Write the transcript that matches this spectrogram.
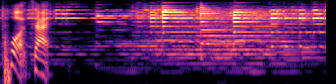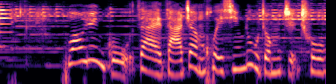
魄在。汪运谷在《杂症会心录》中指出：“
